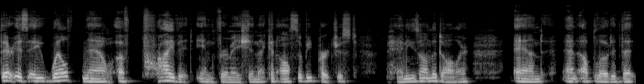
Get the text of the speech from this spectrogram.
there is a wealth now of private information that can also be purchased, pennies on the dollar, and and uploaded that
